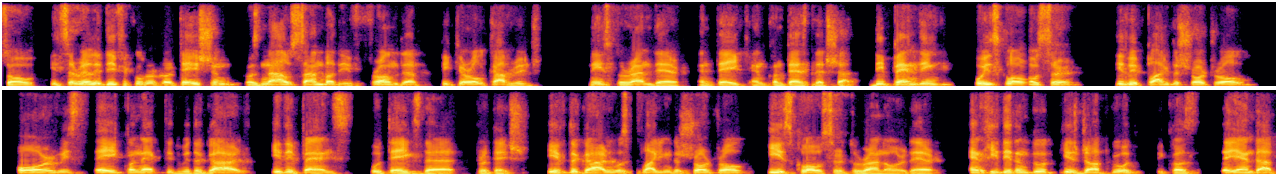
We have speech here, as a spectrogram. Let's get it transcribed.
So it's a really difficult rotation because now somebody from the pick and roll coverage needs to run there and take and contest that shot. Depending who is closer, did we plug the short roll or we stay connected with the guard? It depends who takes the rotation. If the guard was plugging the short roll, he is closer to run over there. And he didn't do his job good because they end up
